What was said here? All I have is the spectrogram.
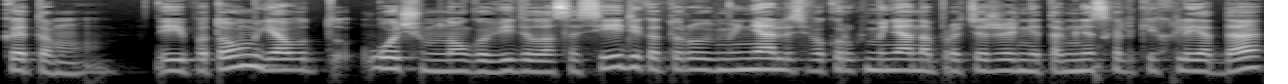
к этому. И потом я вот очень много видела соседей, которые менялись вокруг меня на протяжении там нескольких лет, да,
